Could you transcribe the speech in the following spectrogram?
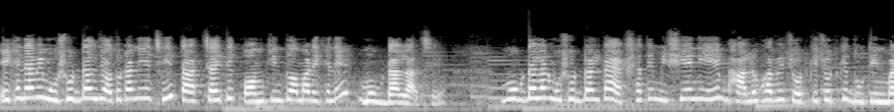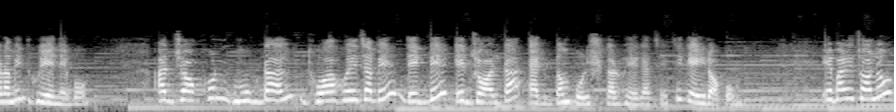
এখানে আমি মুসুর ডাল যতটা নিয়েছি, তার চাইতে কম কিন্তু আমার এখানে মুগ ডাল আছে। মুগ ডাল আর মুসুর ডালটা একসাথে মিশিয়ে নিয়ে ভালোভাবে চটকে চটকে দু তিনবার আমি ধুয়ে নেব। আর যখন মুগ ডাল ধোয়া হয়ে যাবে, দেখবে এর জলটা একদম পরিষ্কার হয়ে গেছে, ঠিক এই রকম। এবারে চলো,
